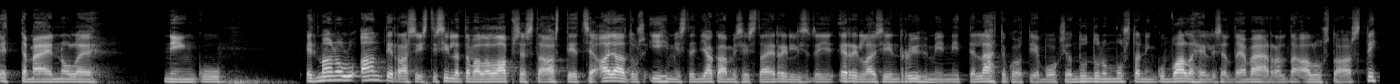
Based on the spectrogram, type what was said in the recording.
että mä en ole niin kuin, että mä oon ollut antirasisti sillä tavalla lapsesta asti, että se ajatus ihmisten jakamisesta erilaisiin ryhmiin niiden lähtökohtien vuoksi on tuntunut musta niin kuin valheelliselta ja väärältä alusta asti.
